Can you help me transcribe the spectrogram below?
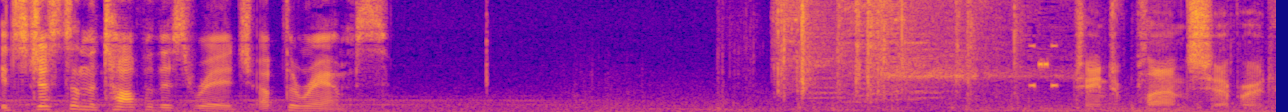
It's just on the top of this ridge, up the ramps. Change of plans, Shepard.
